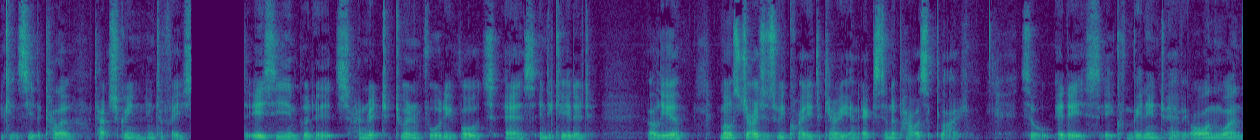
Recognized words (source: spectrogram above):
You can see the color touchscreen interface. The AC input is 100 to 240 volts as indicated earlier, most chargers require you to carry an external power supply. So it is a convenient to have it all in one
